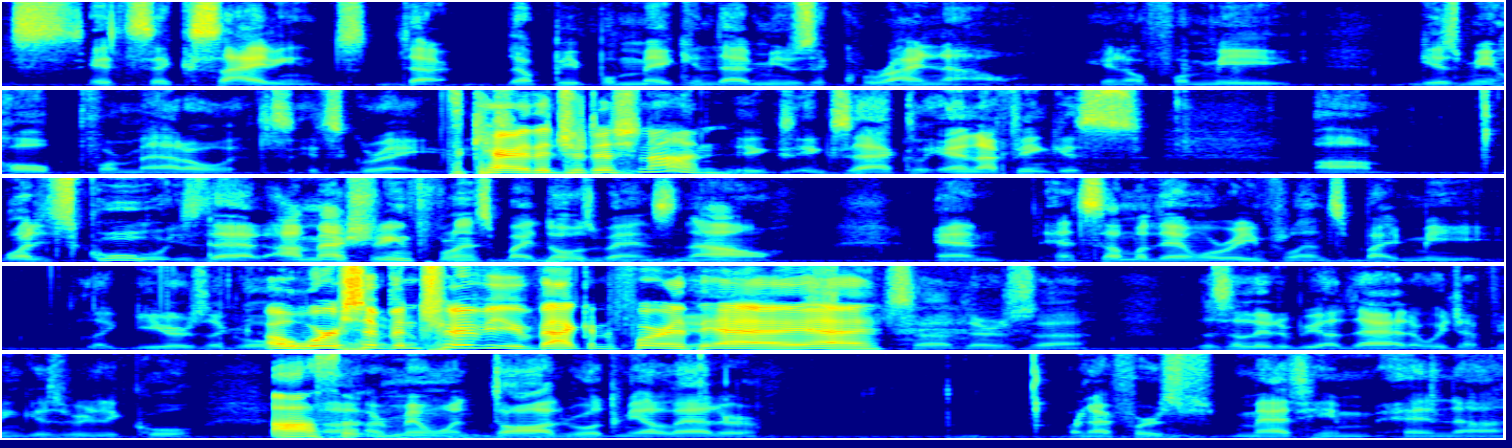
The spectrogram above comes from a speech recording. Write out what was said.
it's, it's exciting that that people making that music right now. You know, for me, gives me hope for metal. It's it's great. To carry the tradition on. Ex- exactly, and I think it's um, What's cool is that I'm actually influenced by those bands now, and and some of them were influenced by me like years ago. Oh, worship and tribute back and forth. so Yeah, yeah. So uh, there's a there's a little bit of that which I think is really cool. Uh, Awesome. I remember when Todd wrote me a letter when I first met him, and uh,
